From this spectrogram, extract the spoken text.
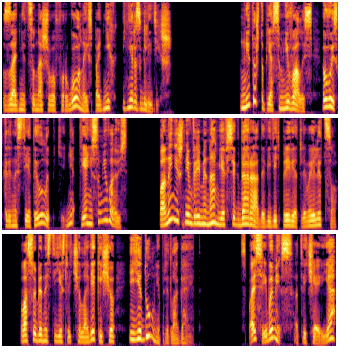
Задницу нашего фургона из-под них и не разглядишь. Не то чтобы я сомневалась в искренности этой улыбки. Нет, я не сомневаюсь. По нынешним временам я всегда рада видеть приветливое лицо, в особенности, если человек еще и еду мне предлагает. «Спасибо, мисс», — отвечаю я,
